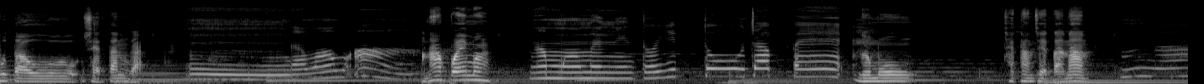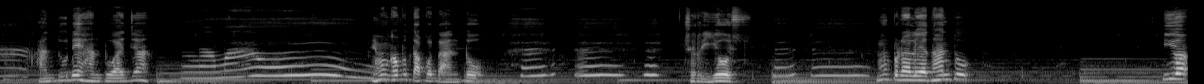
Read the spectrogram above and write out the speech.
Kamu tahu setan nggak? Hmm, nggak mau ah. Kenapa emang? Nggak mau main itu itu capek. Nggak mau setan-setanan? Enggak, Hantu deh, hantu aja. nggak mau. Emang kamu takut hantu? Serius? Kamu pernah lihat hantu? Iya.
